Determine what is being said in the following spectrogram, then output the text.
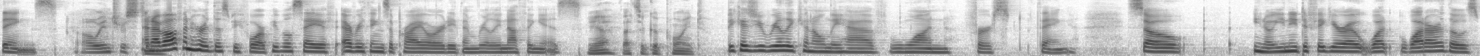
things. Oh, interesting. And I've often heard this before. People say if everything's a priority, then really nothing is. yeah, that's a good point. Because you really can only have one first thing. So, you know, you need to figure out what what are those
